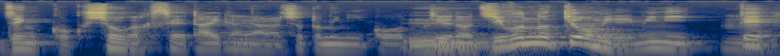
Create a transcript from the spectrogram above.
全国小学生大会やらちょっと見に行こうっていうのを自分の興味で見に行って、うん。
